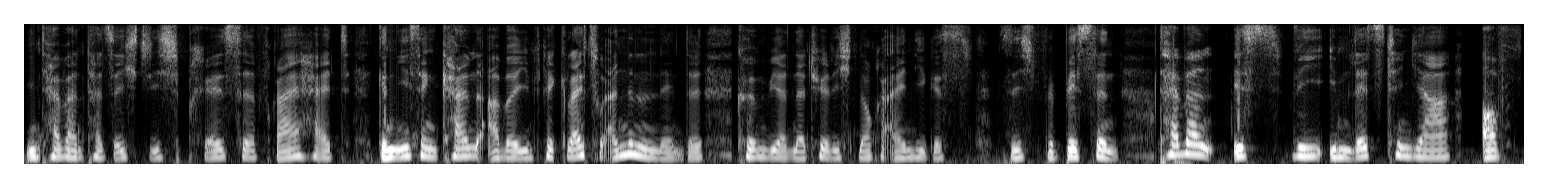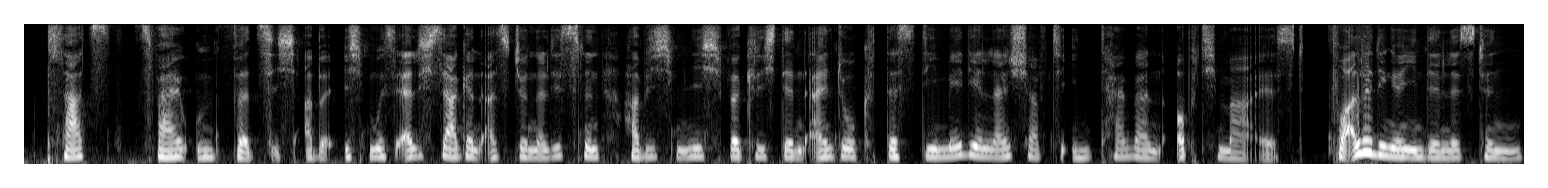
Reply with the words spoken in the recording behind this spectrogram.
in Taiwan tatsächlich Pressefreiheit genießen kann, aber im Vergleich zu anderen Ländern können wir natürlich noch einiges sich verbessern. Taiwan ist wie im letzten Jahr auf Platz 42. Aber ich muss ehrlich sagen, als Journalistin habe ich nicht wirklich den Eindruck, dass die Medienlandschaft in Taiwan optimal ist. Vor allen Dingen in den letzten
